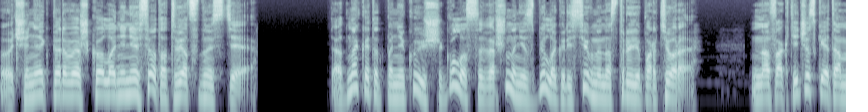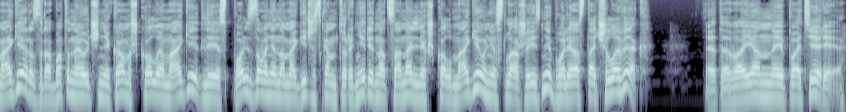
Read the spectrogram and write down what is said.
«Ученик первой школы не несет ответственности». Однако этот паникующий голос совершенно не сбил агрессивный настрой репортера. Но фактически эта магия, разработанная учеником школы магии для использования на магическом турнире национальных школ магии, унесла жизни более ста человек. Это военные потери.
